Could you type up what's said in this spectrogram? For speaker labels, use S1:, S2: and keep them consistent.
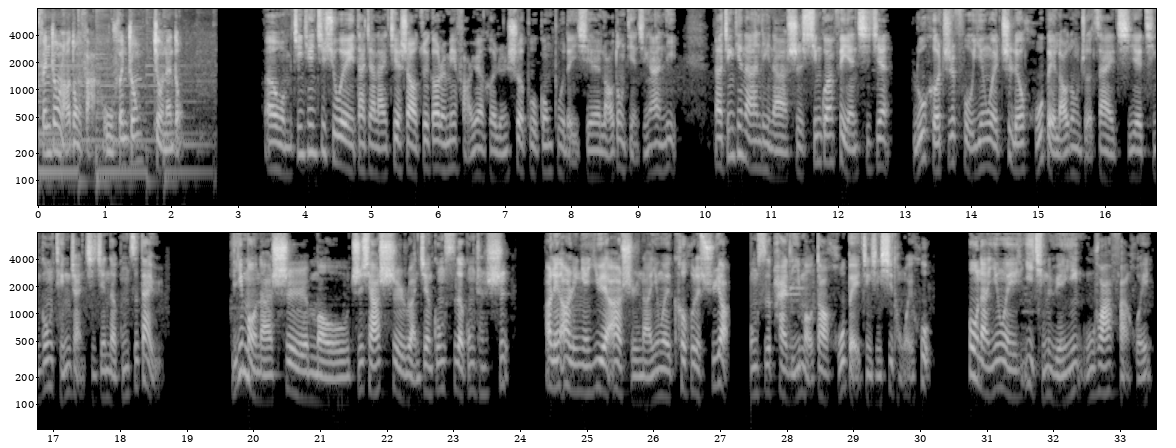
S1: 分钟劳动法，五分钟就能懂。呃，我们今天继续为大家来介绍最高人民法院和人社部公布的一些劳动典型案例。那今天的案例呢，是新冠肺炎期间如何支付因为滞留湖北劳动者在企业停工停产期间的工资待遇。李某呢是某直辖市软件公司的工程师。二零二零年一月二十日呢，因为客户的需要，公司派李某到湖北进行系统维护。后呢，因为疫情的原因无法返回。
